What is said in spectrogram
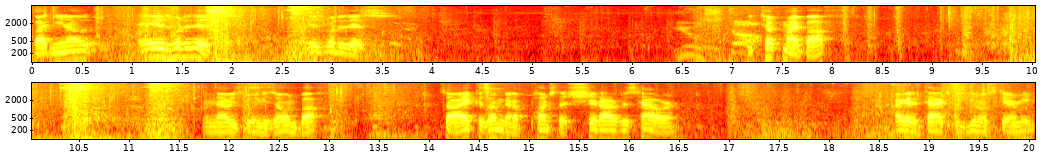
But, you know, it is what it is. It is what it is. He took my buff. And now he's doing his own buff. It's alright, because I'm going to punch the shit out of his tower. I get attack but you don't scare me.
